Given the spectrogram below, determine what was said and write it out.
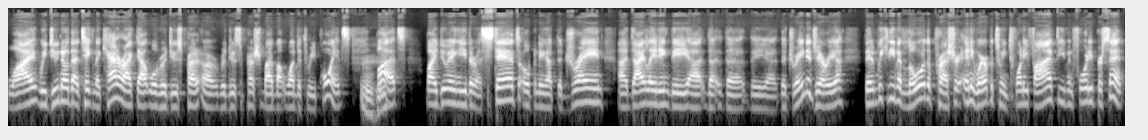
Why? We do know that taking the cataract out will reduce pre- uh, reduce the pressure by about one to three points, mm-hmm. but by doing either a stent, opening up the drain, uh, dilating the uh, the the the, uh, the drainage area, then we can even lower the pressure anywhere between 25 to even 40 percent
